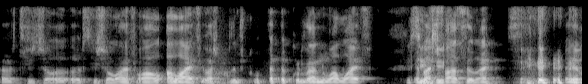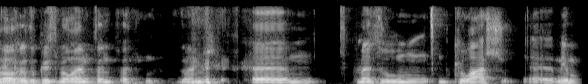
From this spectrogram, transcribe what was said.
artificial, artificial life, a life. Eu acho que podemos acordar no a life. É sim, mais sim. fácil, não é? Sim. É a roga do Chris Malone, portanto, não é? Mas, um, mas o, o, que eu acho, mesmo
